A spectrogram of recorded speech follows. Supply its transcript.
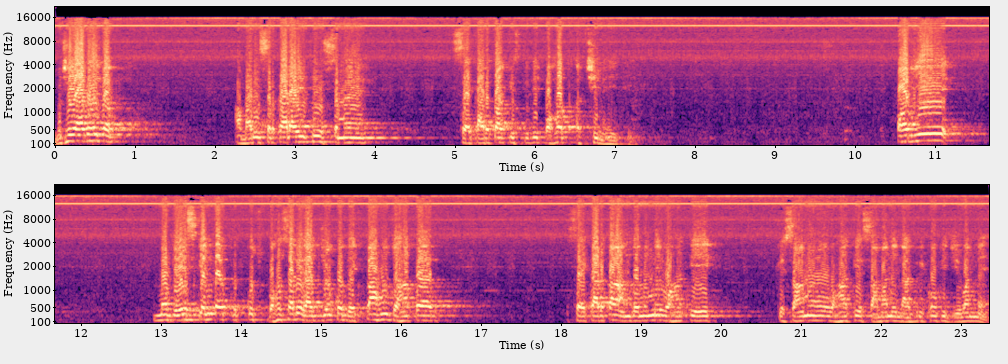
मुझे याद है जब हमारी सरकार आई थी, उस समय सहकारिता की स्थिति बहुत अच्छी नहीं थी। और ये मैं देश के अंदर कुछ बहुत सारे राज्यों को देखता हूँ जहाँ पर सहकारिता आंदोलन ने वहाँ के किसानों, वहाँ के सामान्य नागरिकों के जीवन में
